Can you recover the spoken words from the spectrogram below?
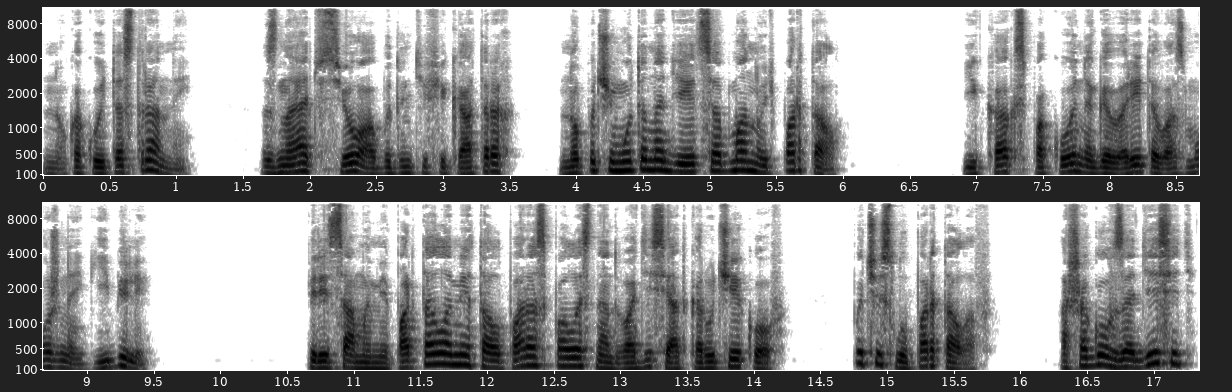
но какой-то странный. Знает все об идентификаторах, но почему-то надеется обмануть портал. И как спокойно говорит о возможной гибели. Перед самыми порталами толпа распалась на два десятка ручейков по числу порталов, а шагов за десять,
